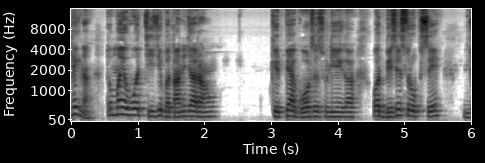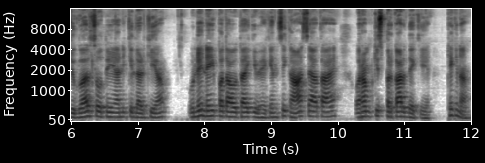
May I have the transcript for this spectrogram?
ठीक ना? तो मैं वो चीज़ें बताने जा रहा हूँ। कृपया गौर से सुनिएगा और विशेष रूप से जो गर्ल्स होते हैं, यानी कि लड़कियाँ उन्हें नहीं पता होता है कि वैकेंसी कहाँ से आता है और हम किस प्रकार देखें ठीक ना?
